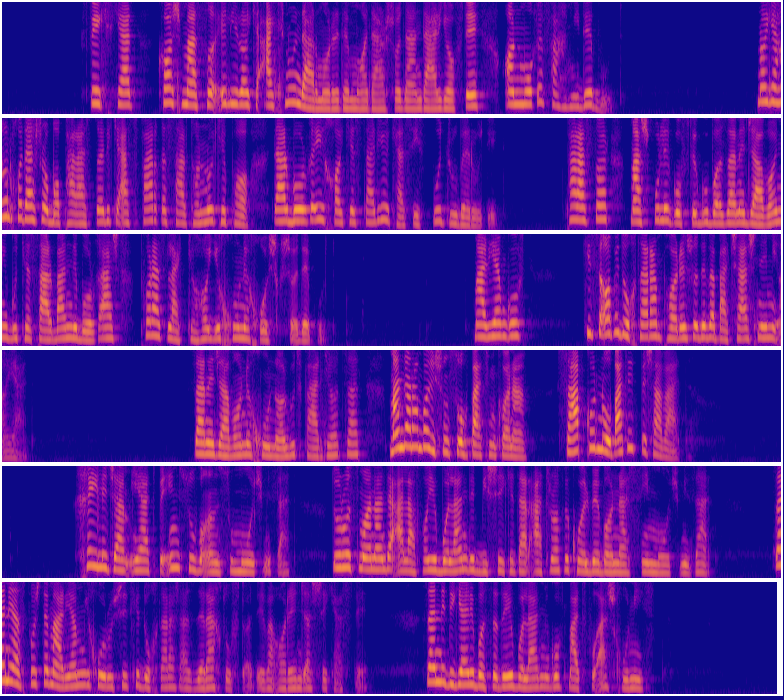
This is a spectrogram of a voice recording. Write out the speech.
فکر کرد کاش مسائلی را که اکنون در مورد مادر شدن دریافته آن موقع فهمیده بود. ناگهان خودش را با پرستاری که از فرق سر تا نوک پا در برقعی خاکستری و کثیف بود روبرو دید. پرستار مشغول گفتگو با زن جوانی بود که سربند برقعش پر از لکه های خون خشک شده بود. مریم گفت کیسه آب دخترم پاره شده و بچهش نمی آید. زن جوان خونالود فریاد زد من دارم با ایشون صحبت می کنم. صبر کن نوبتت بشود. خیلی جمعیت به این سو و آن سو موج می‌زد. درست مانند علف های بلند بیشه که در اطراف کلبه با نسیم موج می‌زد. زنی از پشت مریم میخوروشید که دخترش از درخت افتاده و آرنجش شکسته. زن دیگری با صدای بلند می‌گفت مدفوعش خونی است.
